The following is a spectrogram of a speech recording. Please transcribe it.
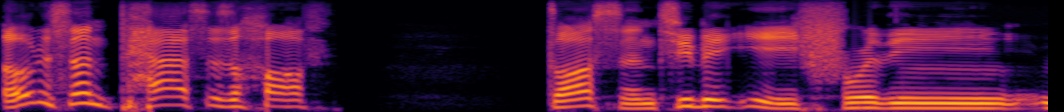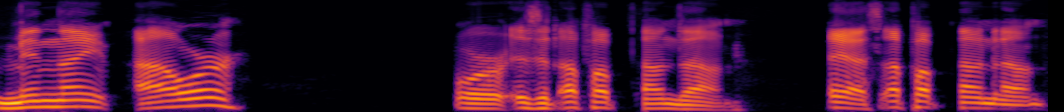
Otis then passes off Dawson to Big E for the midnight hour. Or is it up, up, down, down? Yes, up, up, down, down.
